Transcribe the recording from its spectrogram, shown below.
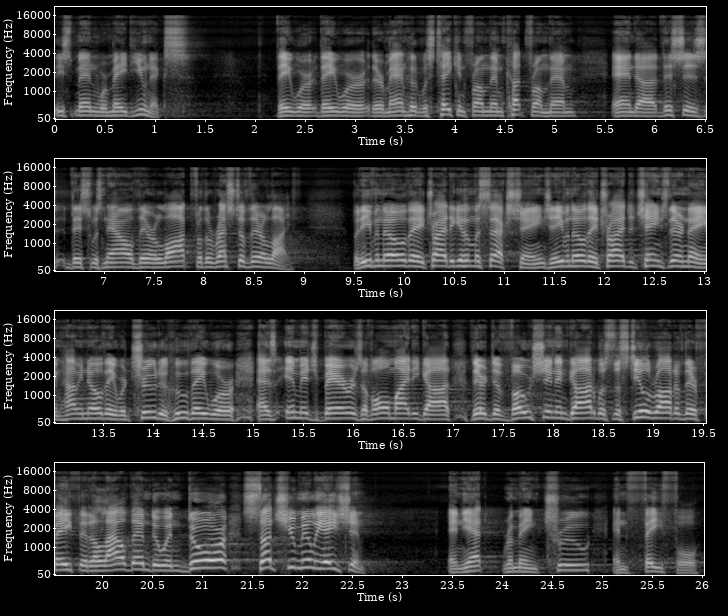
these men were made eunuchs. They were, they were, their manhood was taken from them, cut from them, and uh, this, is, this was now their lot for the rest of their life. But even though they tried to give them a sex change, and even though they tried to change their name, how many know they were true to who they were as image bearers of Almighty God? Their devotion in God was the steel rod of their faith that allowed them to endure such humiliation and yet remain true and faithful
